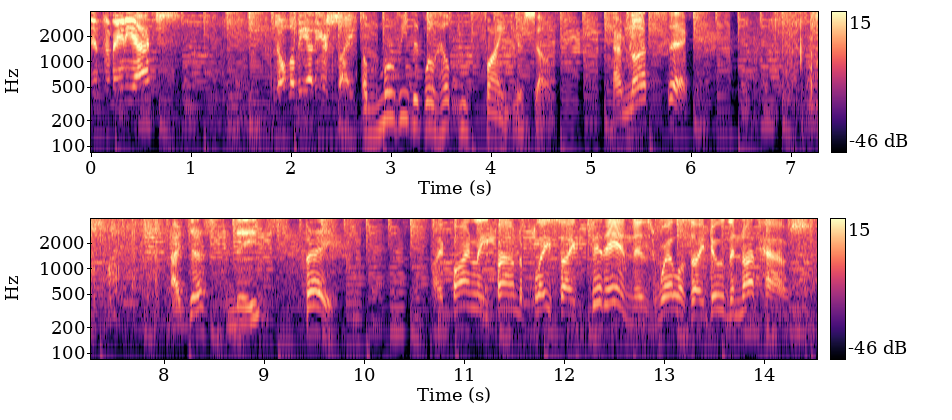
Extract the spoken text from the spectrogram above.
Nymphomaniacs, don't let me out of your sight. A movie that will help you find yourself. I'm not sick. I just need space. I finally found a place I fit in as well as I do the nut house.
